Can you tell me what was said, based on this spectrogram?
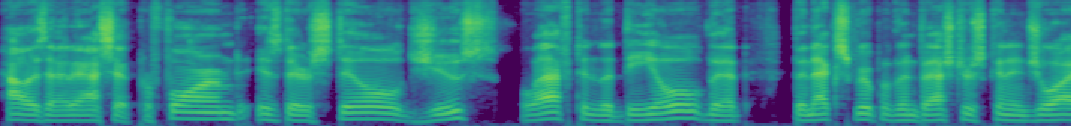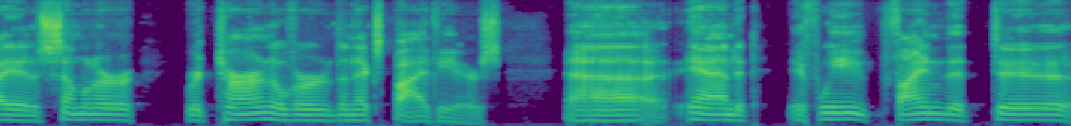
How has that asset performed? Is there still juice left in the deal that the next group of investors can enjoy a similar return over the next five years? Uh, and if we find that uh,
